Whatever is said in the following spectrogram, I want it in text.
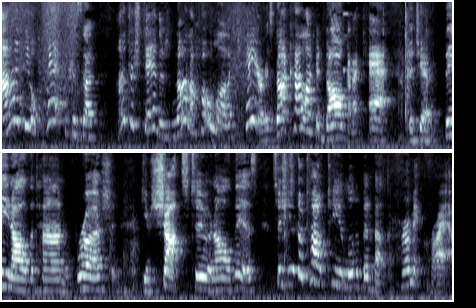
ideal pet because I understand there's not a whole lot of care. It's not kind of like a dog and a cat that you have to feed all the time and brush and give shots to and all this. So she's going to talk to you a little bit about the hermit crab.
